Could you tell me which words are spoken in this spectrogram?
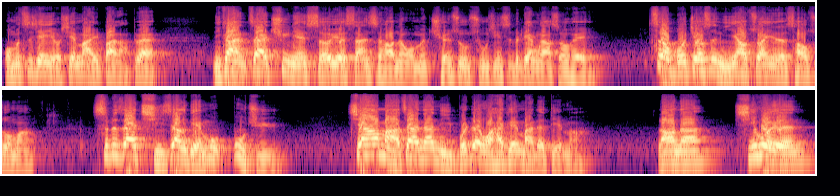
我们之前有先卖一半了，对不对？你看，在去年十二月三十号呢，我们全数出清，是不是量大收黑？这不就是你要专业的操作吗？是不是在起涨点布布局，加码在呢？你不认为还可以买的点吗？然后呢，新会员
